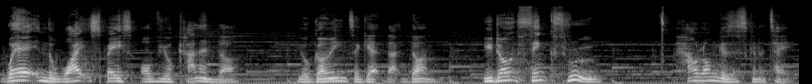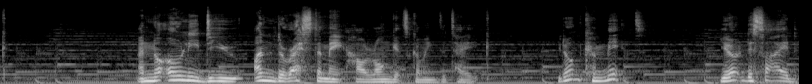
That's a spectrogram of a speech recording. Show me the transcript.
where in the white space of your calendar, you're going to get that done. You don't think through how long is this going to take? And not only do you underestimate how long it's going to take, you don't commit. You don't decide,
